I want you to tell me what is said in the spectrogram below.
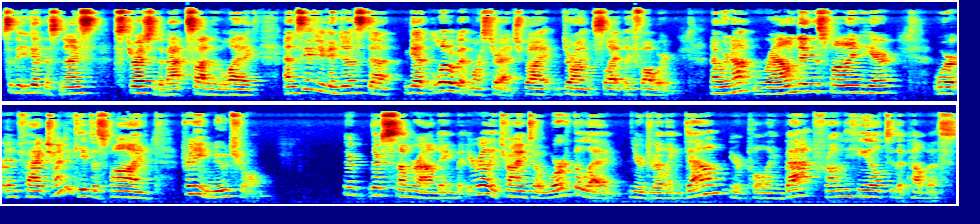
so that you get this nice stretch of the back side of the leg and see if you can just uh, get a little bit more stretch by drawing slightly forward. Now we're not rounding the spine here. We're in fact trying to keep the spine pretty neutral. There, there's some rounding, but you're really trying to work the leg. You're drilling down, you're pulling back from the heel to the pelvis.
